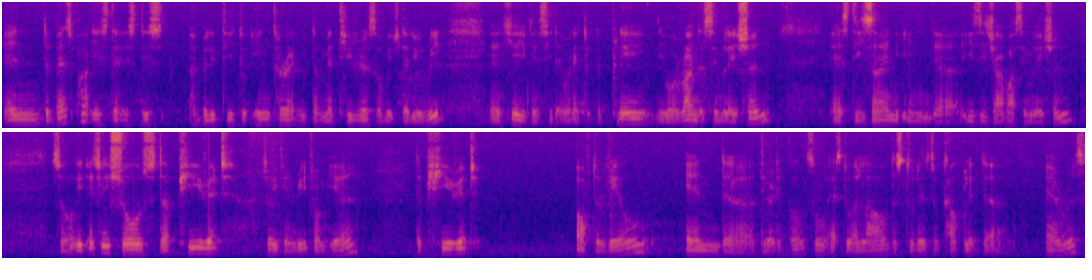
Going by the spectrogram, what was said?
And the best part is there is this ability to interact with the materials of which that you read. And here you can see that when I click the play it will run the simulation as designed in the easy java simulation. So it actually shows the period. So you can read from here the period of the real and the theoretical so as to allow the students to calculate the errors.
